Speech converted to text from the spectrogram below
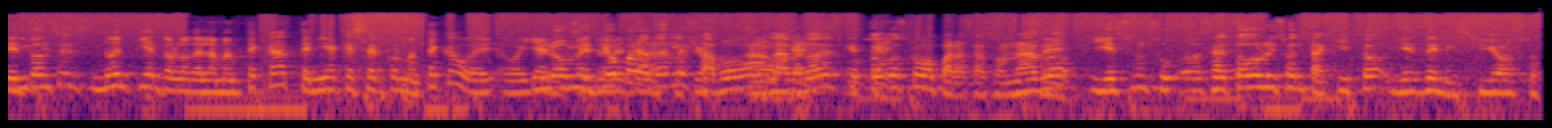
Entonces, No entiendo lo de la manteca, ¿tenía que ser con manteca o, o ella lo metió para darle escogió? sabor. Ah, la verdad es que todo es como para sazonarlo y es un, su- o sea, todo lo hizo en taquito y es delicioso.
